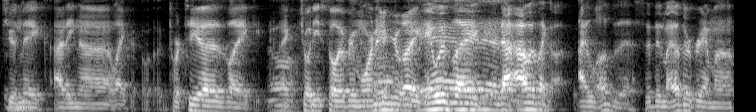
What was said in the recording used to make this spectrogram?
She would make harina like tortillas, like like chorizo every morning. like it was like that. I was like, I love this. And then my other grandma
